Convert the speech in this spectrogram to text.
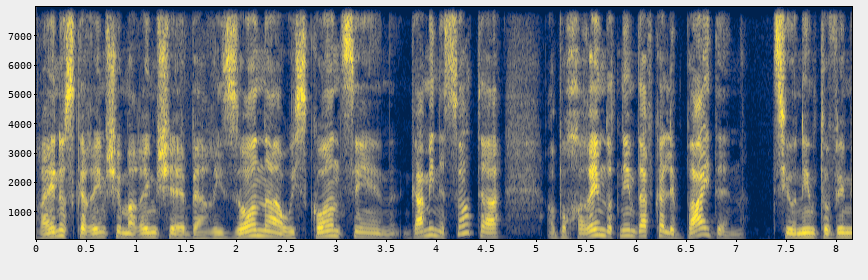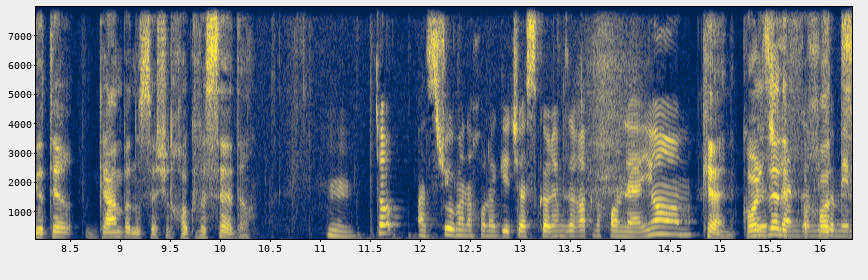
ראינו סקרים שמראים שבאריזונה, וויסקונסין, גם מינסוטה, הבוחרים נותנים דווקא לביידן ציונים טובים יותר, גם בנושא של חוק וסדר. Hmm. טוב, אז שוב אנחנו נגיד שהסקרים זה רק נכון להיום. כן, כל זה לפחות, לפעמים,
